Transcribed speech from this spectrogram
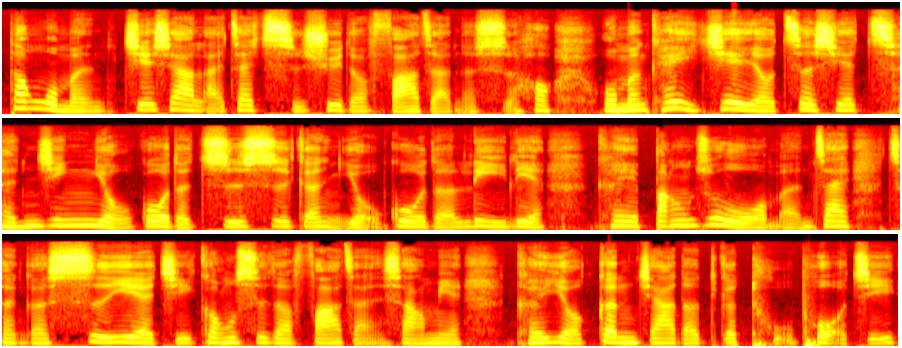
当我们接下来在持续的发展的时候，我们可以借由这些曾经有过的知识跟有过的历练，可以帮助我们在整个事业及公司的发展上面，可以有更加的一个突破，及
